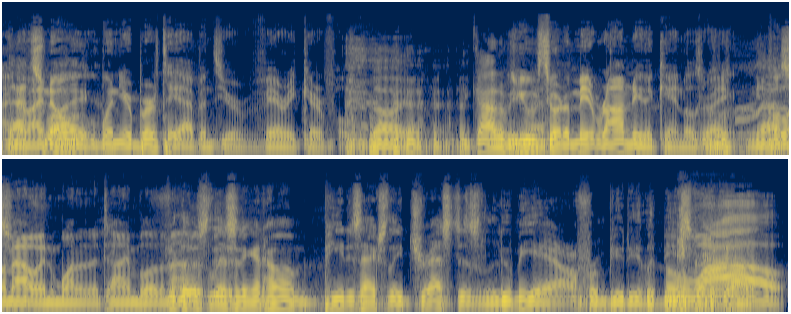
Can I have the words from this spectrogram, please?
I know. That's I know. why- When your birthday happens, you're very careful. Oh, yeah. You got to be. you man. sort of Mitt Romney the candles, right? Yes. Pull them out and one at a time, blow them For out. For those listening at home, Pete is actually dressed as Lumiere from Beauty and the Beast. right now. Wow.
